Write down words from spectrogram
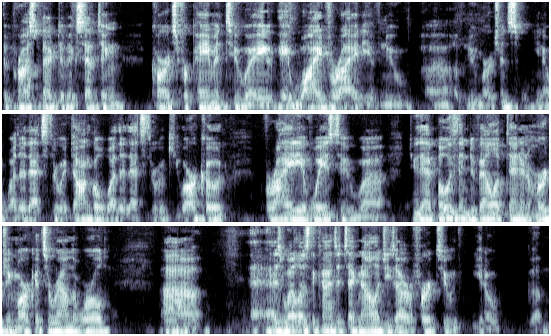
the prospect of accepting cards for payment to a, a wide variety of new uh, of new merchants. You know, whether that's through a dongle, whether that's through a QR code, variety of ways to uh, do that, both in developed and in emerging markets around the world, uh, as well as the kinds of technologies I referred to. You know, um,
